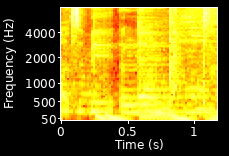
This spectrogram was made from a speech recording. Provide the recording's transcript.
hard to be alone.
